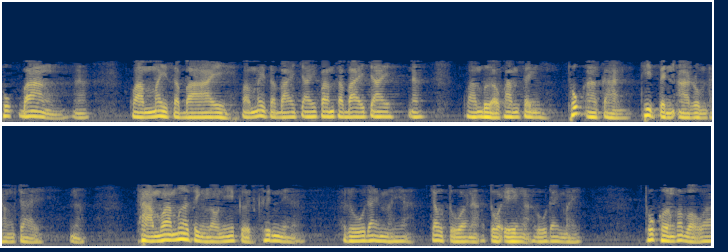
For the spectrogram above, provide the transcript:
ทุกข์บ้างนะความไม่สบาย ความไม่สบายใจ ความสบายใจนะความเบื่อความเซ็งทุกอาการที่เป็นอารมณ์ทางใจนะถามว่าเมื่อสิ่งเหล่านี้เกิดขึ้นเนี่ย รู้ได้ไหมอะ เจ้าตัวนะตัวเองอะ รู้ได้ไหมทุกคนก็บอกว่า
